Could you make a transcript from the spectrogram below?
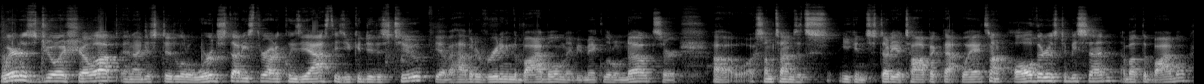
Where does joy show up? And I just did little word studies throughout Ecclesiastes. You could do this too if you have a habit of reading the Bible, maybe make little notes, or uh, sometimes it's you can study a topic that way. It's not all there is to be said about the Bible.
